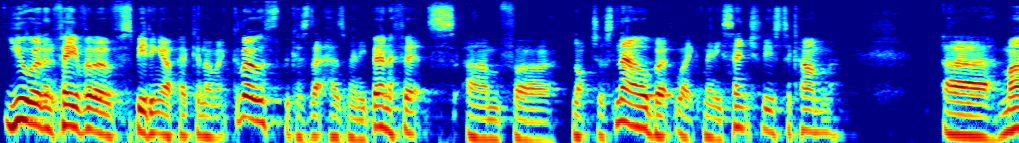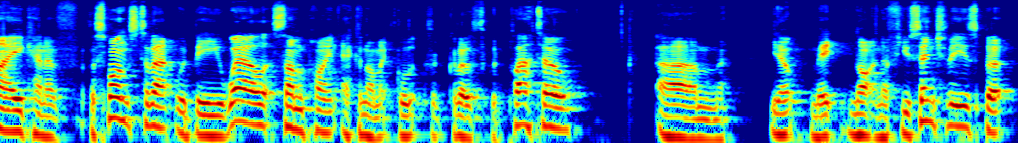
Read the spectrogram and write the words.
you are in favor of speeding up economic growth because that has many benefits um, for not just now, but like many centuries to come. Uh, my kind of response to that would be, well, at some point, economic growth would plateau. Um, you know, not in a few centuries, but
